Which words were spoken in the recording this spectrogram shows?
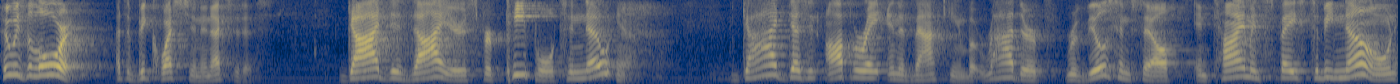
Who is the Lord? That's a big question in Exodus. God desires for people to know him. God doesn't operate in a vacuum, but rather reveals himself in time and space to be known.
